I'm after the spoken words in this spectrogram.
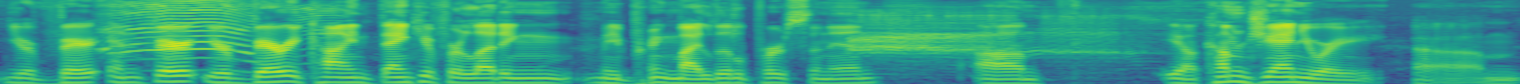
You're very and very you're very kind. Thank you for letting me bring my little person in. Um, you know, come January, um,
